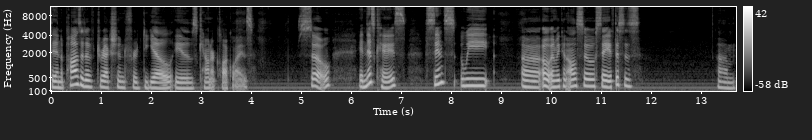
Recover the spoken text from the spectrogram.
then a positive direction for dl is counterclockwise. So in this case, since we, uh, oh, and we can also say if this is um,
